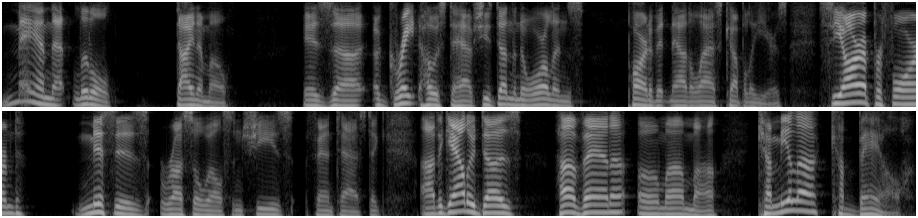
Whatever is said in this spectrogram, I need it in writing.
Man, that little dynamo is uh, a great host to have. She's done the New Orleans part of it now the last couple of years. Ciara performed Mrs. Russell Wilson. She's fantastic. Uh, the gal who does Havana, oh mama, Camila Cabello.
